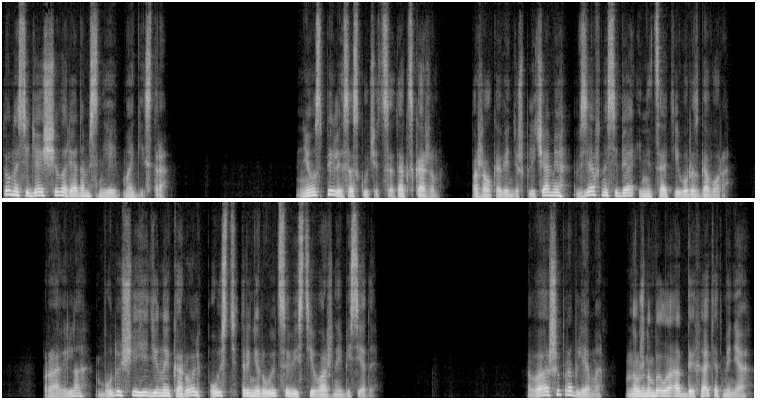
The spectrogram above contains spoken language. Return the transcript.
то на сидящего рядом с ней магистра. «Не успели соскучиться, так скажем», Пожал Ковендиш плечами, взяв на себя инициативу разговора. Правильно, будущий единый король пусть тренируется вести важные беседы. Ваши проблемы. Нужно было отдыхать от меня.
